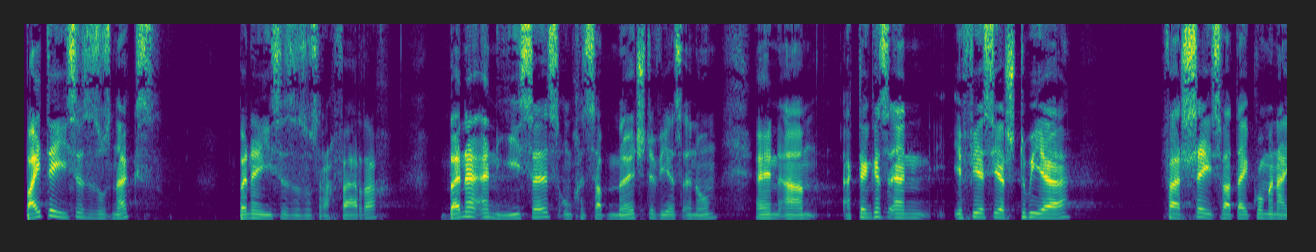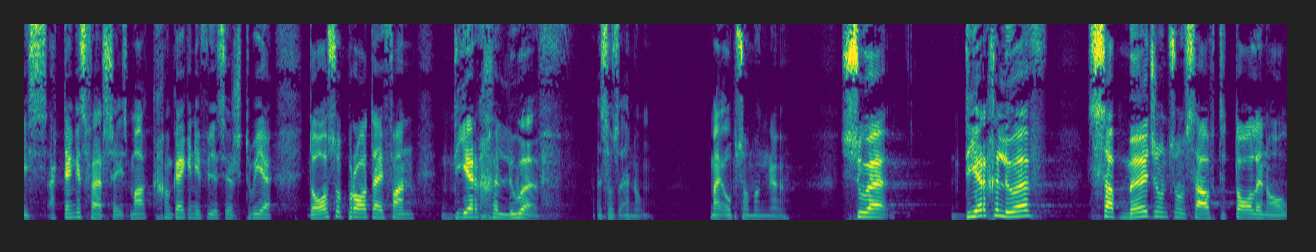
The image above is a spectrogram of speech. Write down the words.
Buite Jesus is ons niks. Binne Jesus is ons regverdig binne in Jesus om gesubmerged te wees in hom. En um ek dink is in Efesiërs 2 vers 6 wat hy kom en hy ek dink is vers 6, maar ek gaan kyk in Efesiërs 2. Daarso praat hy van deur geloof is ons in hom. My opsomming nou. So deur geloof submerge ons onsself totaal en al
